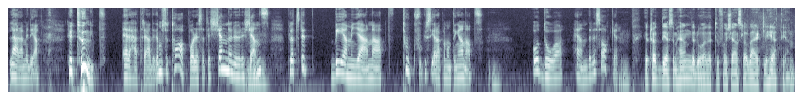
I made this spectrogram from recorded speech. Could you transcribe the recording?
lära mig det. Hur tungt är det här trädet? Jag måste ta på det så att jag känner hur det känns. Mm. Plötsligt ber jag min hjärna att tokfokusera på någonting annat. Mm. Och då händer det saker. Jag tror att det som händer då är att du får en känsla av verklighet igen.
